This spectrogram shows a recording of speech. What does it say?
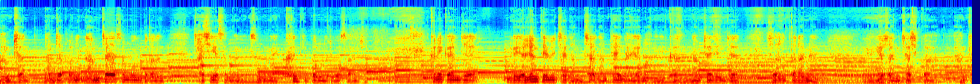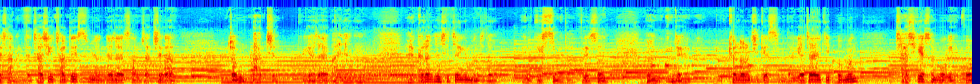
남편, 남자 본인, 남자의 성공보다는 자식의 성공, 성공에 큰 기쁨을 누리고 살죠. 그러니까 이제 우리가 연령 대비 제 남자, 남편이 나이가 많으니까 남편이 이제 세상을 떠나면 여자는 자식과 함께 사는데 자식이 잘 돼 있으면 여자의 삶 자체가 좀 낫죠. 그 여자의 말년이. 네, 그런 현실적인 문제도 있- 있습니다. 그래서 어, 이제 결론을 짓겠습니다. 여자의 기쁨은 자식의 성공이 있고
